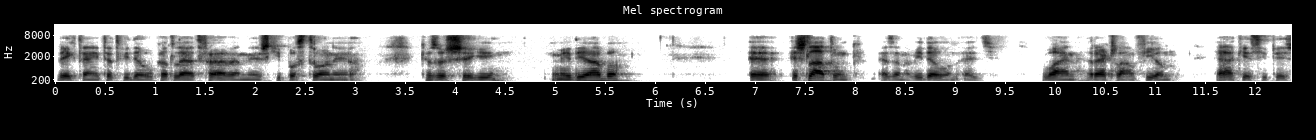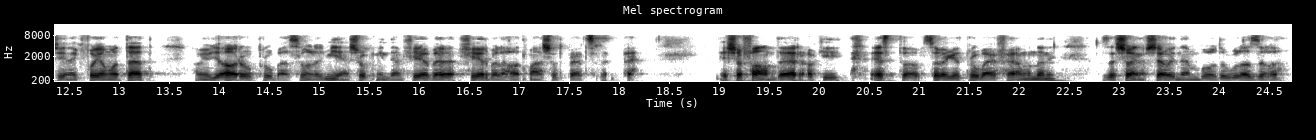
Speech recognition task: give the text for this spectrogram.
végtelenített videókat lehet felvenni és kiposztolni a közösségi médiába. És látunk ezen a videón egy Wine reklámfilm elkészítésének folyamatát, ami ugye arról próbál szólni, hogy milyen sok minden fér bele, fér bele 6 másodpercbe. És a founder, aki ezt a szöveget próbálja felmondani, az sajnos sehogy nem boldogul azzal a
